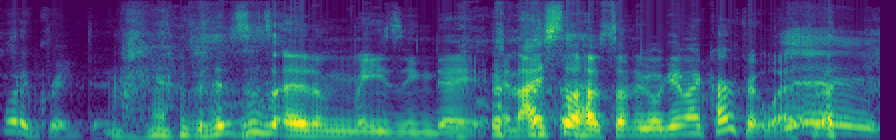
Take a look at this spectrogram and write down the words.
What a great day. this is an amazing day, and I still have something to go get my carpet wet.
